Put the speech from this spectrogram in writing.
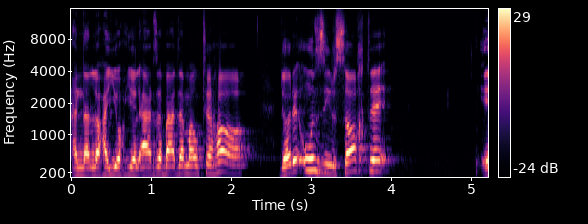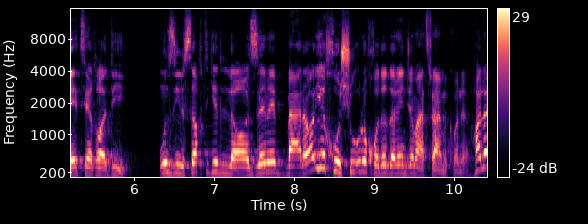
ان الله یحیی الارض بعد موتها داره اون زیرساخت اعتقادی اون زیرساختی که لازمه برای خشوع رو خدا داره اینجا مطرح می‌کنه. حالا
